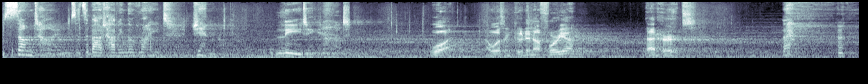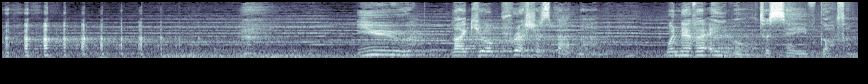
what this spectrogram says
Sometimes it's about having the right general leading it. What? I wasn't good enough for you? That hurts. You, like your precious Batman, were never able to save Gotham.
